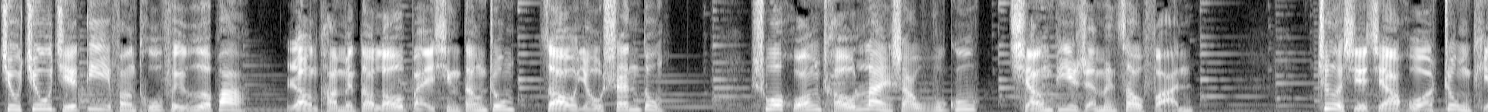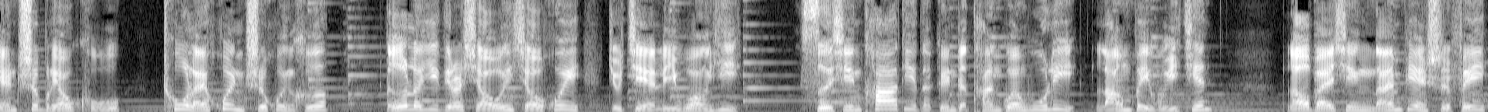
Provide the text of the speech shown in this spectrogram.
就纠结地方土匪恶霸，让他们到老百姓当中造谣煽动，说黄巢滥杀无辜，强逼人们造反。这些家伙种田吃不了苦，出来混吃混喝，得了一点小恩小惠就见利忘义，死心塌地地跟着贪官污吏狼狈为奸，老百姓难辨是非，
